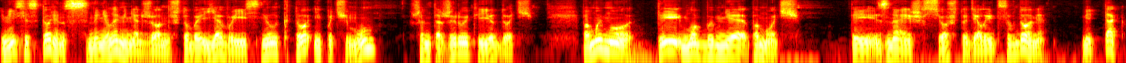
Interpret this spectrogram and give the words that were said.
Миссис Торренс наняла меня, Джон, чтобы я выяснил, кто и почему шантажирует ее дочь. По-моему, ты мог бы мне помочь. Ты знаешь все, что делается в доме. Ведь так?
